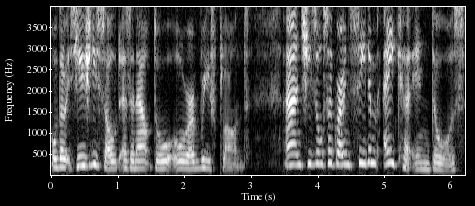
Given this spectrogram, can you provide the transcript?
although it's usually sold as an outdoor or a roof plant. And she's also grown sedum acre indoors.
